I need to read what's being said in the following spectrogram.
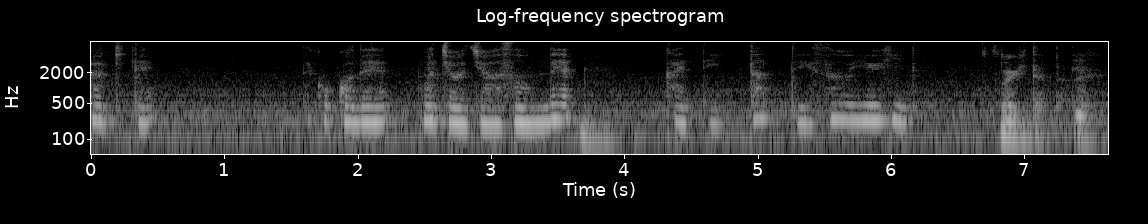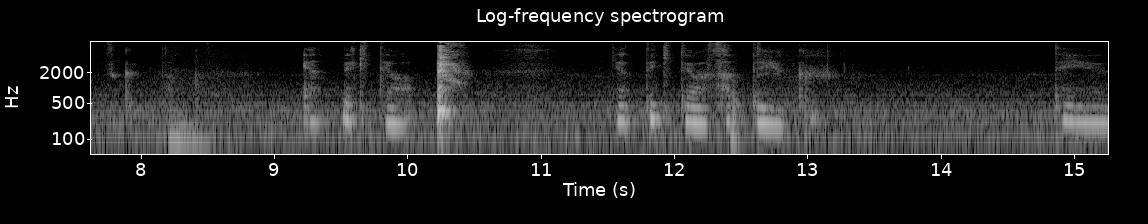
が来て。でここでわちゃわちゃ遊んでうん。帰っていったっていうそういう日で。そういう日だったね。ね作ったやってきては やってきては去っていく。っていう。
